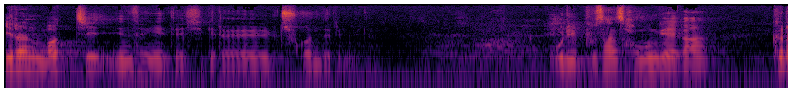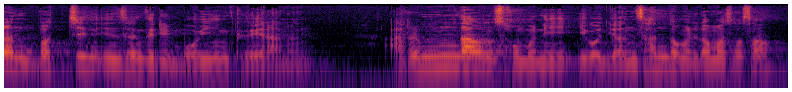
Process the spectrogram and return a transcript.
이런 멋진 인생이 되시기를 축원드립니다. 우리 부산 서문교회가 그런 멋진 인생들이 모인 교회라는 아름다운 소문이 이곳 연산동을 넘어서서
